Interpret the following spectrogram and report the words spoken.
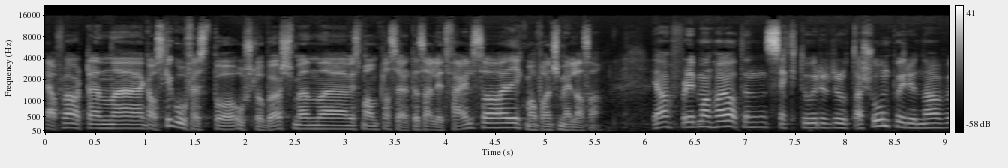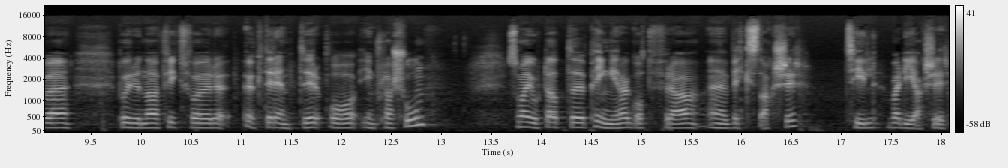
Ja, for Det har vært en uh, ganske god fest på Oslo Børs, men uh, hvis man plasserte seg litt feil, så gikk man på en smell, altså. Ja, fordi man har jo hatt en sektorrotasjon pga. Frykt for økte renter og inflasjon som har gjort at eh, penger har gått fra eh, vekstaksjer til verdiaksjer.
